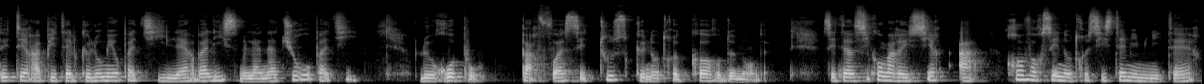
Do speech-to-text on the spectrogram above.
des thérapies telles que l'homéopathie, l'herbalisme, la naturopathie, le repos. Parfois, c'est tout ce que notre corps demande. C'est ainsi qu'on va réussir à renforcer notre système immunitaire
